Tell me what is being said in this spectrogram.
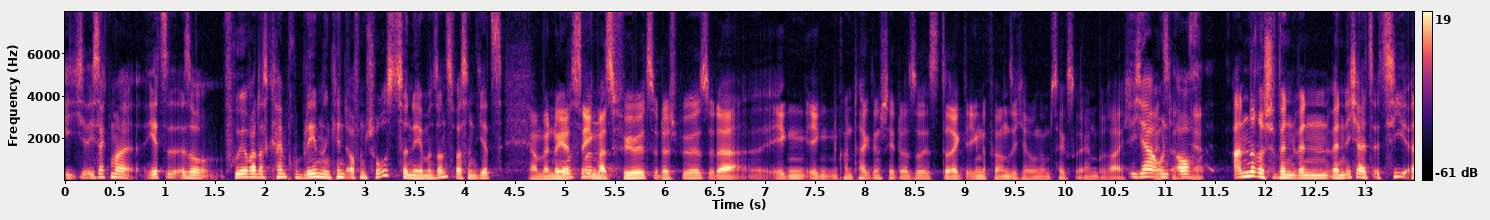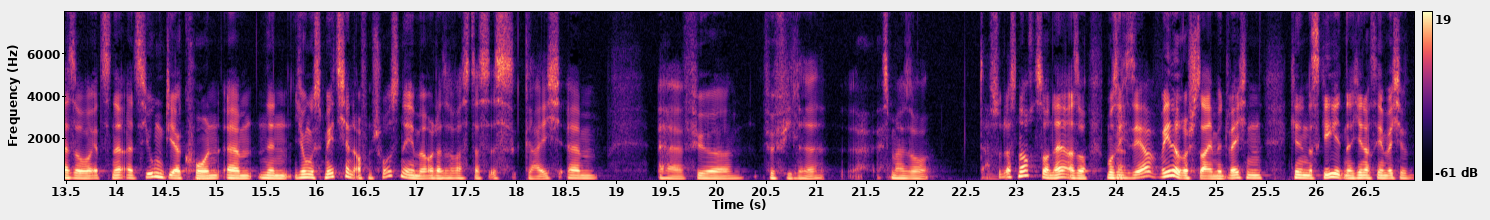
ich, ich sag mal, jetzt, also früher war das kein Problem, ein Kind auf den Schoß zu nehmen und sonst was. Und jetzt. Ja, und wenn du jetzt irgendwas fühlst oder spürst oder irgendein, irgendein Kontakt entsteht oder so, ist direkt irgendeine Verunsicherung im sexuellen Bereich. Ja, und auch ja. andere, wenn, wenn, wenn ich als Erzie also jetzt ne, als Jugenddiakon ähm, ein junges Mädchen auf den Schoß nehme oder sowas, das ist gleich ähm, äh, für, für viele äh, erstmal so darfst du das noch? So, ne? Also muss ja. ich sehr wählerisch sein, mit welchen Kindern das geht, ne? je nachdem, welche,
